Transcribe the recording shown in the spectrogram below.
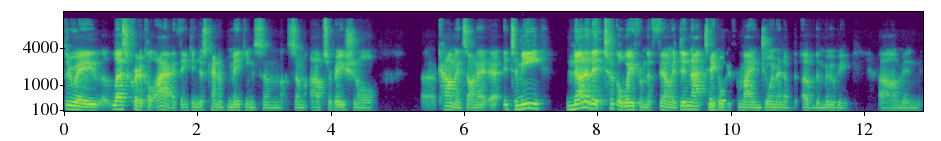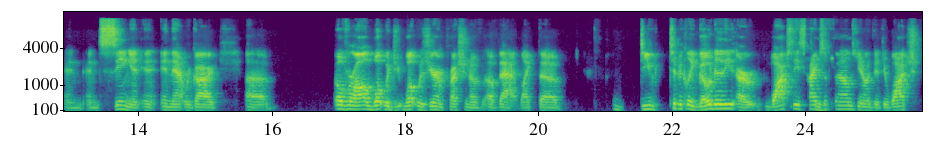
through a less critical eye, I think, and just kind of making some some observational uh, comments on it. Uh, to me, none of it took away from the film. It did not take Mhm. away from my enjoyment of, of the movie, um, and and and seeing it in, in that regard. Uh, overall, what would you what was your impression of of that? Like the do you typically go to these or watch these types of films? You know, did you watch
